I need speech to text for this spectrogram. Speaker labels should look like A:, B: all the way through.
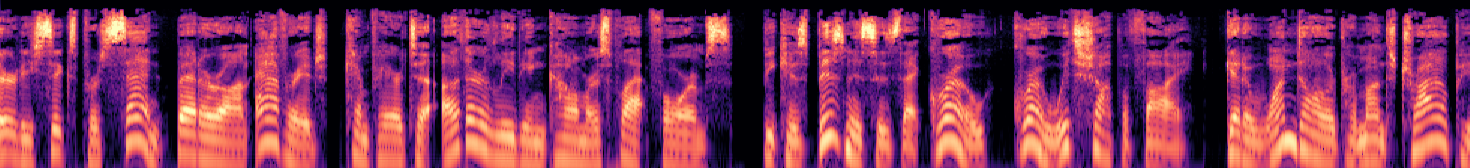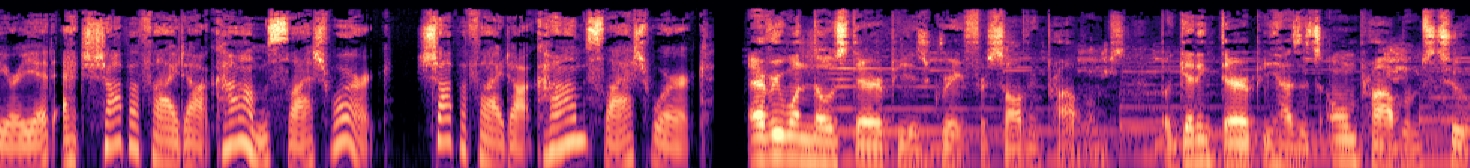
A: 36% better on average compared to other leading commerce platforms because businesses that grow grow with Shopify. Get a $1 per month trial period at shopify.com/work. shopify.com/work.
B: Everyone knows therapy is great for solving problems, but getting therapy has its own problems too,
